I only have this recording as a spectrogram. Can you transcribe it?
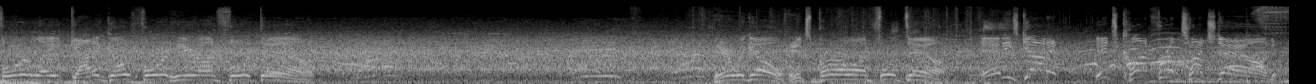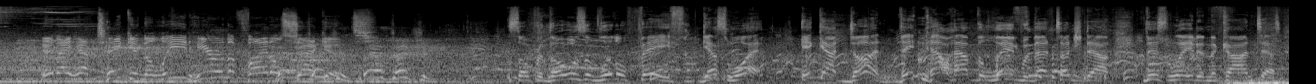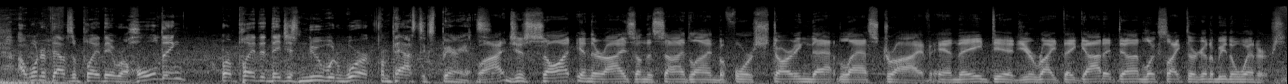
four late. Got to go for it here on fourth down. Here we go. It's Burrow on fourth down. And he's got it. It's caught for a touchdown. And they have taken the lead here in the final seconds. So for those of little faith, guess what? It got done. They now have the lead with that touchdown this late in the contest. I wonder if that was a play they were holding or a play that they just knew would work from past experience. Well, I just saw it in their eyes on the sideline before starting that last drive, and they did. You're right. They got it done. Looks like they're going to be the winners.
